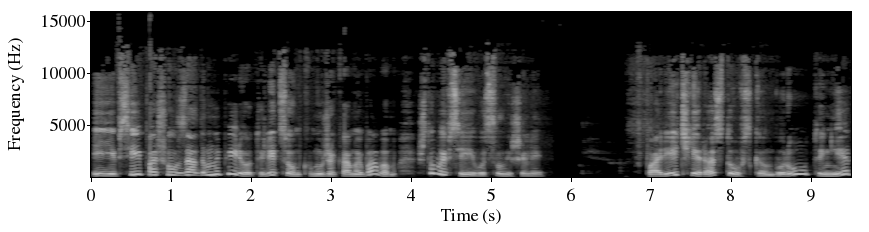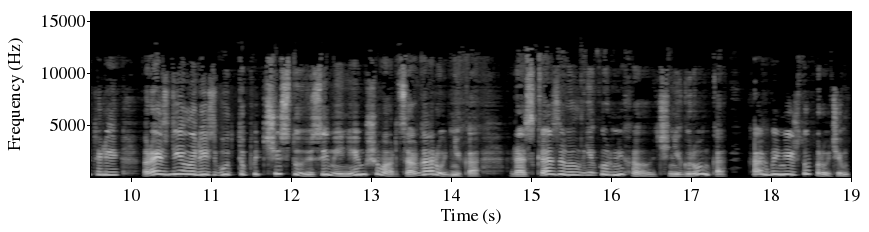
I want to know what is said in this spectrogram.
и Евсей пошел задом наперед, лицом к мужикам и бабам, чтобы все его слышали. В поречье ростовском врут, нет ли, разделались будто подчистую с именем Шварца-огородника, рассказывал Егор Михайлович негромко, как бы между прочим,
